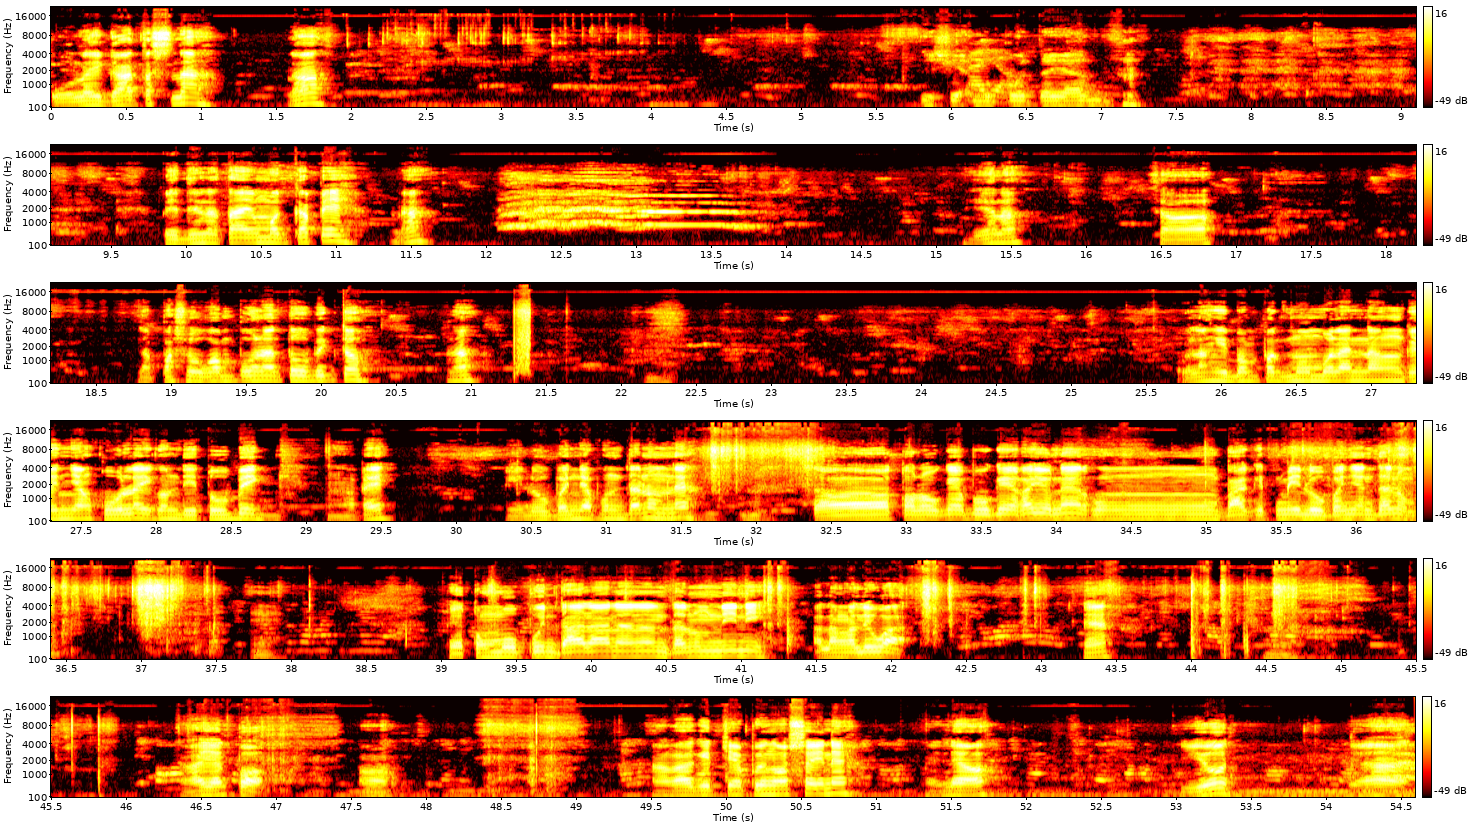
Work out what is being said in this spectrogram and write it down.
Kulay gatas na. No? Isi mo po tayo. Pwede na tayong magkape. Na? Ayan ah. So, napasukan po ng tubig to. Na? Walang ibang pagmumulan ng ganyang kulay kundi tubig. Okay? Iluban niya pong danom na. So, turo kaya po kaya kayo na kung bakit may luban yan danom. Kaya itong mo po yung dalanan ng danom nini. Alang aliwa. Eh? Hmm. Ayan po. Oh. Nakagit siya po yung osay na. Ayan na oh. Yun. Yan.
